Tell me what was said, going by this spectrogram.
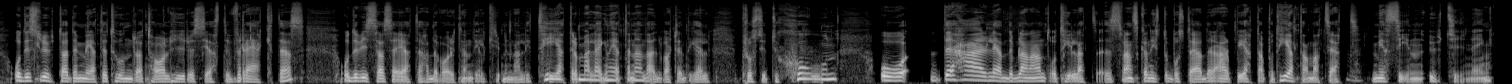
Och det slutade med att ett hundratal hyresgäster vräktes. Och det visade sig att det hade varit en del kriminalitet i de här lägenheterna. Det hade varit en del prostitution. Och det här ledde bland annat till att eh, svenska nyttobostäder arbetar på ett helt annat sätt med sin uthyrning.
